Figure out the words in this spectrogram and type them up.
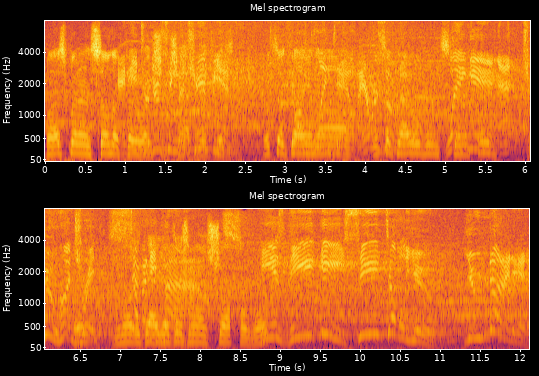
Well, that's better than some of the And Federation introducing the champions. champion. What's, that guy in uh, What's that guy over in weighing in at 270 You know the guy that doesn't want to show up for work? He is the ECW United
